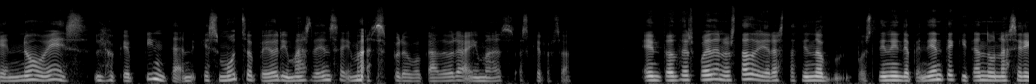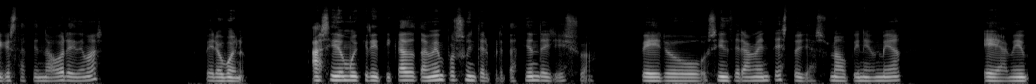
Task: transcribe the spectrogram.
que no es lo que pintan, que es mucho peor y más densa y más provocadora y más asquerosa. Entonces fue denostado y ahora está haciendo pues cine independiente, quitando una serie que está haciendo ahora y demás. Pero bueno, ha sido muy criticado también por su interpretación de Yeshua. Pero sinceramente, esto ya es una opinión mía. Eh, a mí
